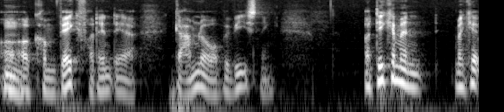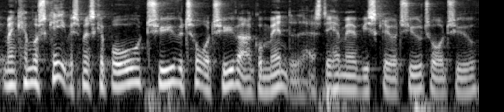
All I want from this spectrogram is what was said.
og, mm. og komme væk fra den der gamle overbevisning. Og det kan man, man kan, man kan måske, hvis man skal bruge 2022 argumentet, altså det her med, at vi skriver 2022,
